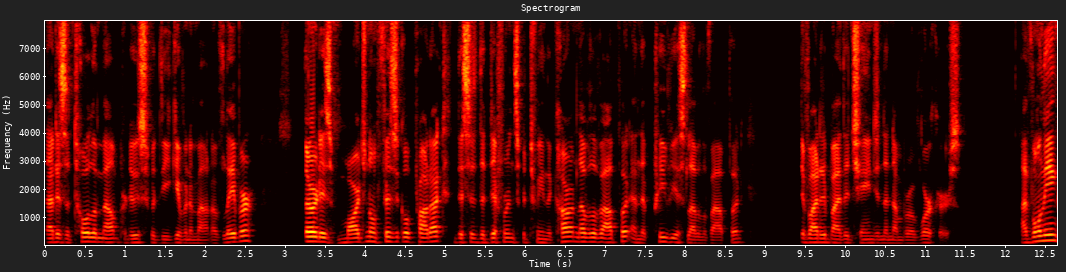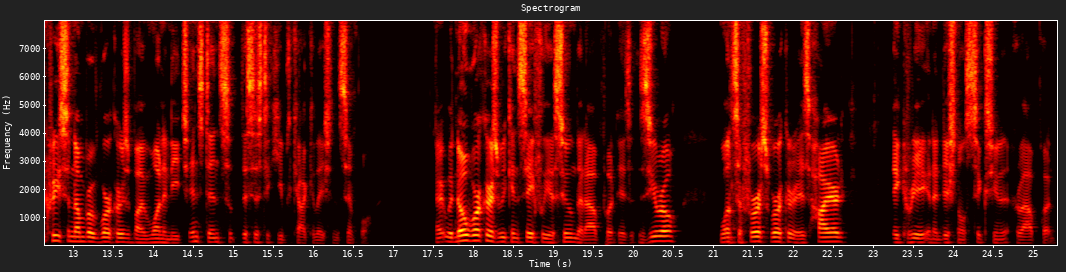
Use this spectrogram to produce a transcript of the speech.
That is the total amount produced with the given amount of labor. Third is marginal physical product. This is the difference between the current level of output and the previous level of output divided by the change in the number of workers. I've only increased the number of workers by one in each instance. This is to keep the calculation simple. Right, with no workers, we can safely assume that output is zero. Once the first worker is hired, they create an additional six unit of output.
